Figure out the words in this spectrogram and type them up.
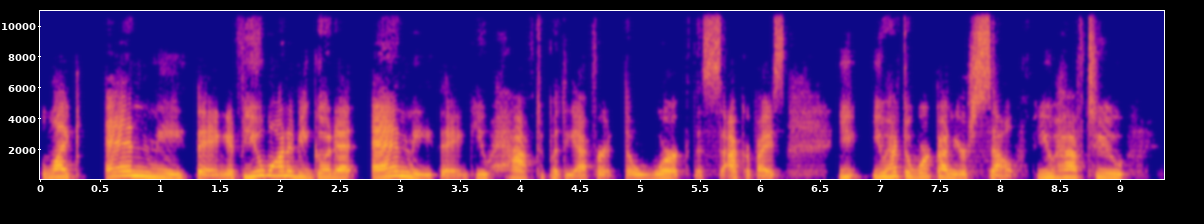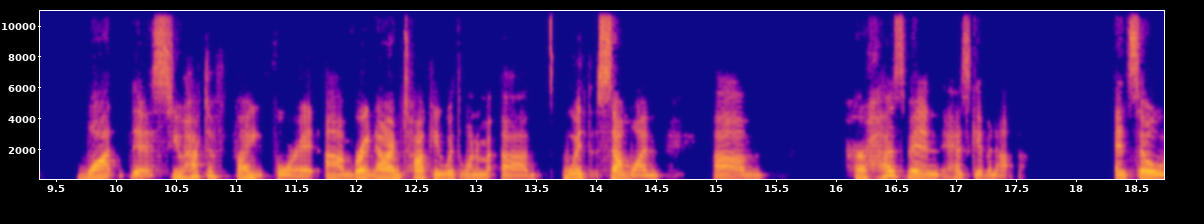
like anything. If you want to be good at anything you have to put the effort the work the sacrifice. You you have to work on yourself. You have to want this. You have to fight for it. Um, right now i'm talking with one of my, uh, with someone. Um, her husband has given up. And so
